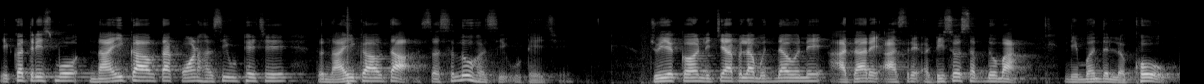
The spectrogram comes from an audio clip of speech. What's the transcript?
એકત્રીસમો, નાયિકા આવતા કોણ હસી ઉઠે છે? તો નાયિકા આવતા સસલું હસી ઉઠે છે. જોઈએ ક નીચે આપેલા મુદ્દાઓને આધારે આશરે અઢીસો શબ્દોમાં નિબંધ લખો.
